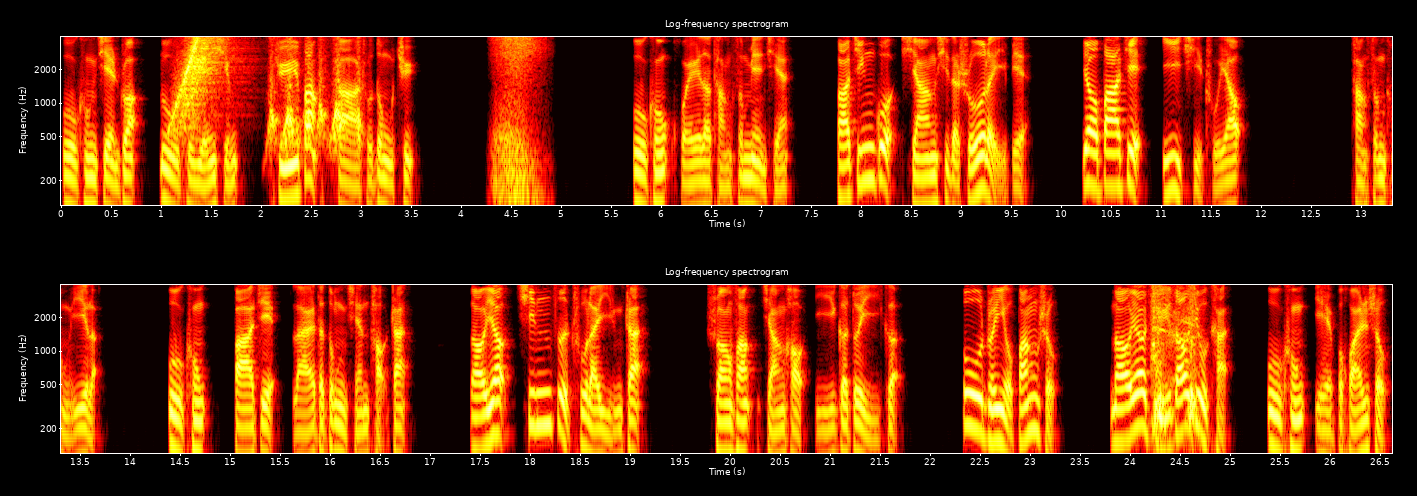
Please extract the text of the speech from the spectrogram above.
悟空见状，露出原形，举棒打出洞去。悟空回到唐僧面前，把经过详细的说了一遍，要八戒一起除妖。唐僧同意了。悟空、八戒来到洞前讨战，老妖亲自出来迎战，双方讲好一个对一个，不准有帮手。老妖举刀就砍。悟空也不还手，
